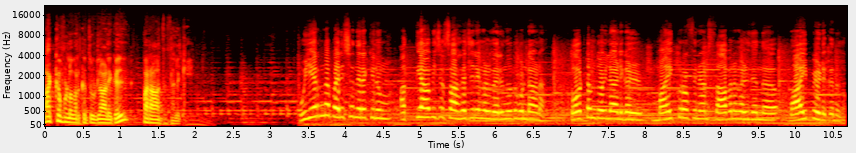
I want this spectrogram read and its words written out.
അടക്കമുള്ളവർക്ക് തൊഴിലാളികൾ പരാതി നൽകി. ഉയർന്ന പലിശ നിരക്കിലും അത്യാവശ്യ സാഹചര്യങ്ങൾ വരുന്നതുകൊണ്ടാണ് തോട്ടം തൊഴിലാളികൾ മൈക്രോ ഫിനാൻസ് സ്ഥാപനങ്ങളിൽ നിന്ന് വായ്പ എടുക്കുന്നത്.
